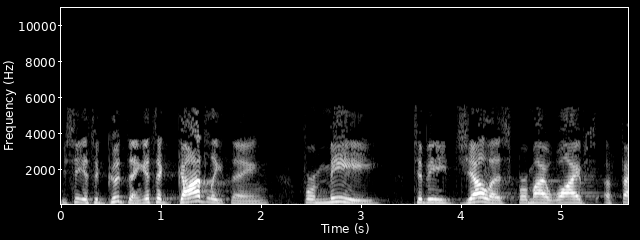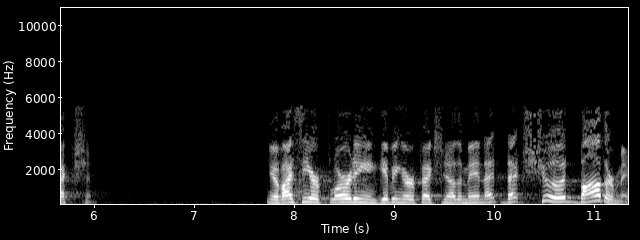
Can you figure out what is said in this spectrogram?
You see, it's a good thing. It's a godly thing for me to be jealous for my wife's affection. You know, if I see her flirting and giving her affection to other men, that, that should bother me.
